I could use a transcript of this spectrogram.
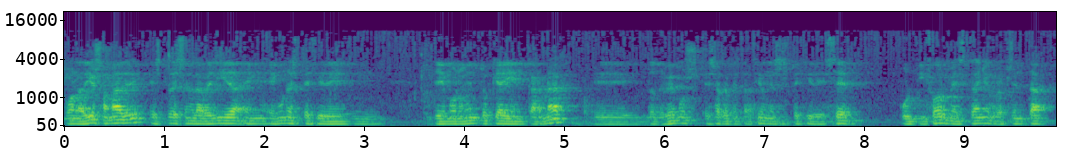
con la diosa madre, esto es en la avenida, en, una especie de, monumento que hay en Karnak, eh, donde vemos esa representación, esa especie de ser pulpiforme, extraño, que representa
